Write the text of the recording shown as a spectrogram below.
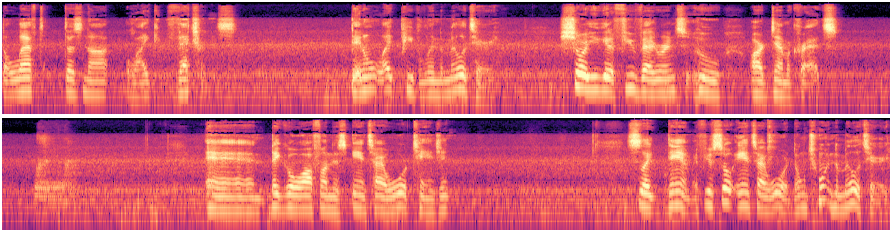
The left does not like veterans. They don't like people in the military. Sure, you get a few veterans who are Democrats. And they go off on this anti war tangent. It's like, damn, if you're so anti war, don't join the military.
